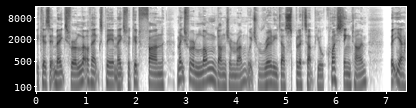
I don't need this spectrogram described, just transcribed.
because it makes for a lot of XP, it makes for good fun, makes for a long dungeon run which really does split up your questing time. But yeah,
